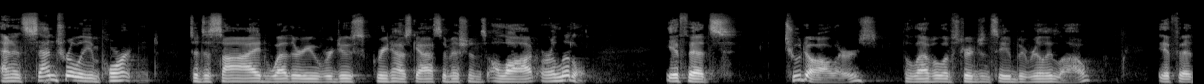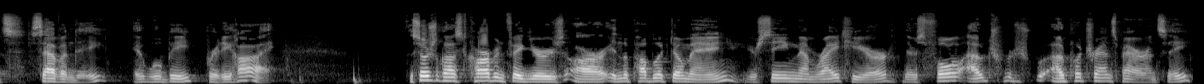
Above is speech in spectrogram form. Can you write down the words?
And it's centrally important to decide whether you reduce greenhouse gas emissions a lot or a little. If it's $2, the level of stringency will be really low. If it's 70, it will be pretty high. The social cost of carbon figures are in the public domain. You're seeing them right here. There's full out output transparency,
